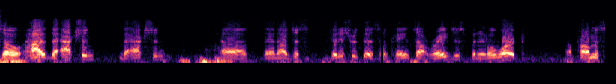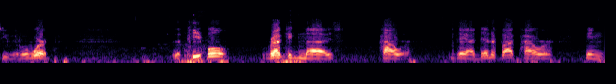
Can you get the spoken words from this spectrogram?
So how the action, the action, uh, and I'll just finish with this, okay? It's outrageous, but it'll work. I promise you, it'll work. The people recognize power. They identify power in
